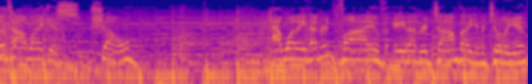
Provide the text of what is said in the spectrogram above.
The Tom Leykis Show at 1-800-5800-TOM. Thank you for tuning in.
